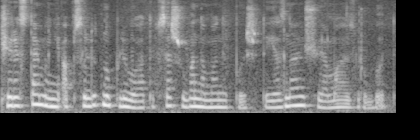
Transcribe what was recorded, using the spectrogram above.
Через те мені абсолютно плювати все, що ви на мене пишете. Я знаю, що я маю зробити.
